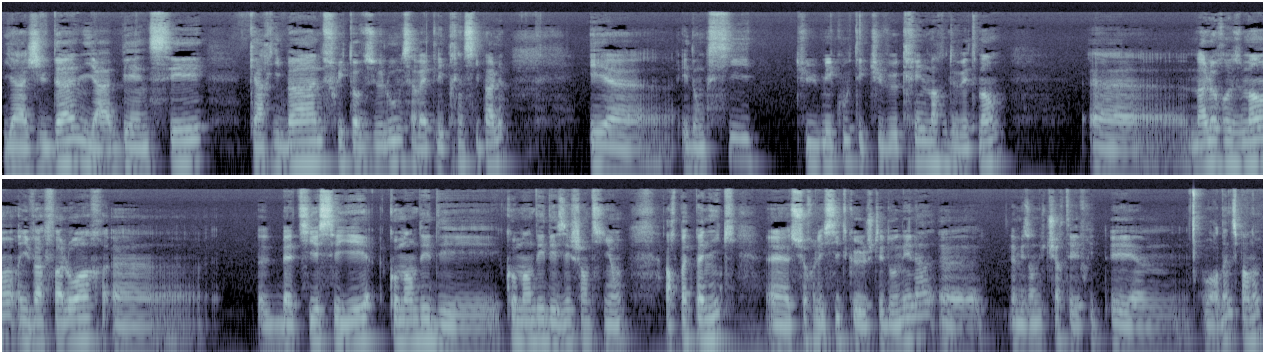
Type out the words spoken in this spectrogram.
Il y a Gildan, il y a BNC, Cariban, Fruit of the Loom, ça va être les principales. Et, et donc si tu m'écoutes et que tu veux créer une marque de vêtements, malheureusement, il va falloir bah, t'y essayer, commander des, commander des échantillons. Alors pas de panique, euh, sur les sites que je t'ai donné là, euh, la maison du t-shirt et, et Wardens, pardon,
